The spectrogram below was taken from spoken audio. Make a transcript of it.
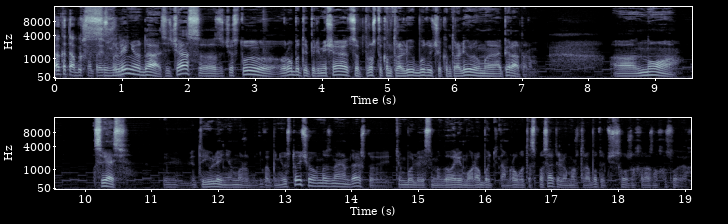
Как это обычно происходит? К сожалению, да. Сейчас э, зачастую роботы перемещаются просто контролю... будучи контролируемы оператором. А, но связь это явление может быть ну, как бы неустойчивым, мы знаем, да, что тем более, если мы говорим о работе там, робота-спасателя, он может работать в сложных разных условиях.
